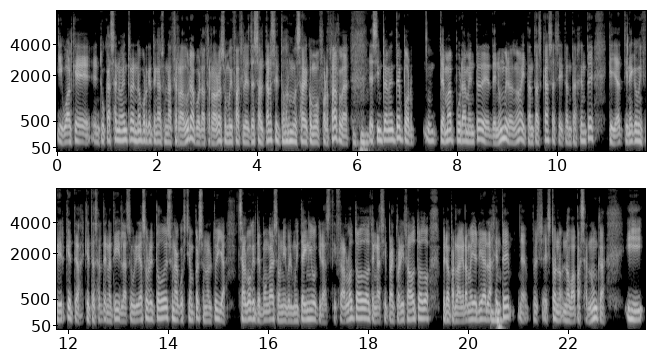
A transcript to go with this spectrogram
Igual que en tu casa no entran no porque tengas una cerradura, pues las cerraduras son muy fáciles de saltarse y todo el mundo sabe cómo forzarlas. Es simplemente por un tema puramente de, números, ¿no? Hay tantas casas y hay tanta gente que ya tiene que coincidir que te, que te salten a ti. La seguridad sobre todo es una cuestión personal tuya, salvo que te pongas a un nivel muy técnico, quieras cifrarlo todo, tengas siempre actualizado todo, pero para la gran mayoría de la gente, eh, pues esto no, no va a pasar nunca. Y,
